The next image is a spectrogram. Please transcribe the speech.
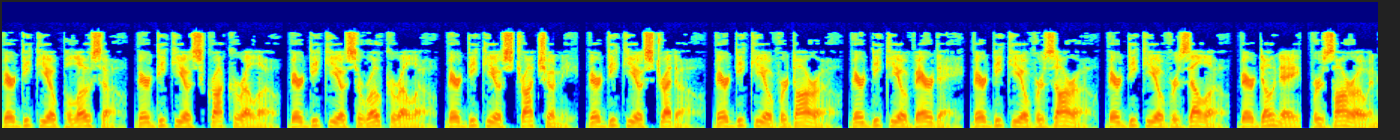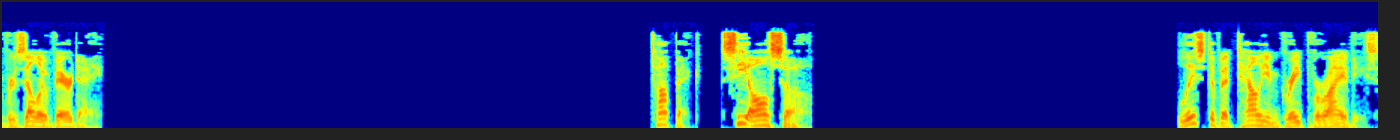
Verdicchio Peloso, Verdicchio Scroccarello, Verdicchio Sirocarello, Verdicchio Straccioni, Verdicchio Stretto, Verdicchio Verdaro, Verdicchio Verde, Verdicchio Verzaro, Verdicchio Verzello, Verdone, Verzaro and Verzello Verde. Topic See also List of Italian grape varieties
